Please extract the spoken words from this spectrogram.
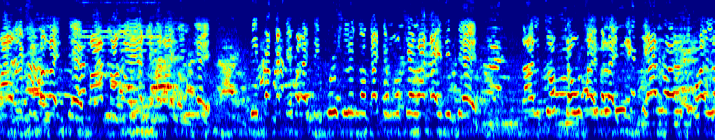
পা কেটে ফেলাইছে পা মাথা কেটে ফেলাই দিচ্ছে জিপা কেটে ফেলাইছে পুরুষ লিঙ্গ কেটে মুখে লাগাই দিচ্ছে তাহলে চোখটা উঠাই ফেলাইছে কেন এরকম হইল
